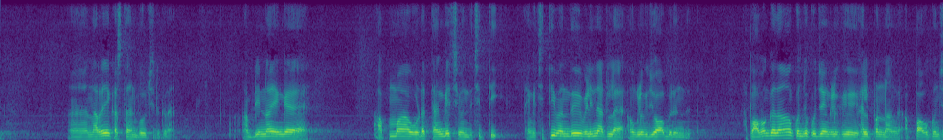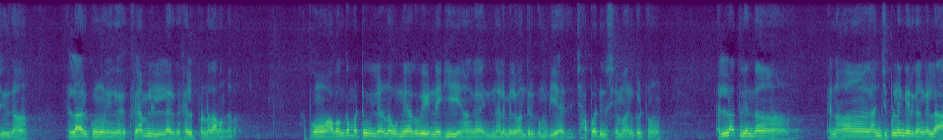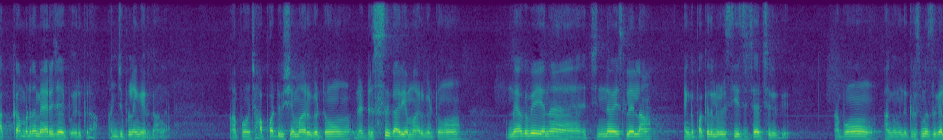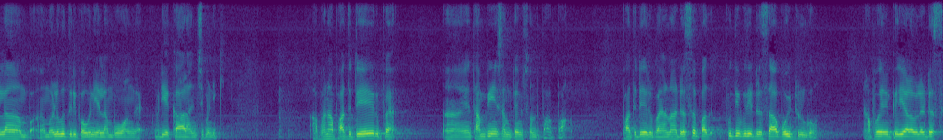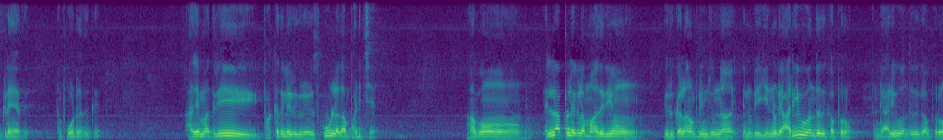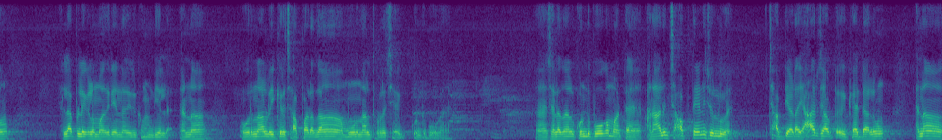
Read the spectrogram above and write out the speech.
நிறைய கஷ்டம் அனுபவிச்சிருக்கிறேன். அப்படின்னா எங்கள் அம்மாவோட தங்கச்சி வந்து சித்தி. எங்கள் சித்தி வந்து வெளிநாட்டில் அவங்களுக்கு ஜாப் இருந்து. அப்போ அவங்க தான் கொஞ்சம் கொஞ்சம் எங்களுக்கு ஹெல்ப் பண்ணாங்க. அப்பாவுக்கும் சரி தான் எல்லாருக்கும் எங்கள் ஃபேமிலியில் எல்லாருக்கும் ஹெல்ப் பண்ணது அவங்க தான். அப்போது அவங்க மட்டும் இல்லைன்னா உண்மையாகவே இன்றைக்கி நாங்கள் இந்த நிலமையில் வந்திருக்க முடியாது. சாப்பாடு விஷயமா இருக்கட்டும் எல்லாத்துலேயும் தான் நான் அஞ்சு பிள்ளைங்க இருக்காங்கல்ல அக்கா மட்டும் தான் மேரேஜ் ஆகி போயிருக்கிறா. அஞ்சு பிள்ளைங்க இருக்காங்க. அப்போ சாப்பாட்டு விஷயமா இருக்கட்டும் இல்லை ட்ரெஸ்ஸு காரியமாக இருக்கட்டும் உண்மையாகவே ஏன்னா சின்ன வயசுல எல்லாம் எங்கள் பக்கத்தில் ஒரு சிஎஸ்சி சர்ச் இருக்குது அப்போ அங்கே வந்து கிறிஸ்மஸுக்கெல்லாம் ப- மெழுகுத்திரி பவுனி எல்லாம் போவாங்க. விடிய காலை அஞ்சு மணிக்கு. அப்போ நான் பார்த்துட்டே இருப்பேன். என் தம்பியும் சம்டைம்ஸ் வந்து பார்ப்பான் பார்த்துட்டே இருப்பேன். ஏன்னா ட்ரெஸ்ஸை பார்த்து புதிய புதிய ட்ரெஸ்ஸாக போயிட்டுருக்கோம். அப்போ என் பெரிய அளவில் ட்ரெஸ் கிடையாது போடுறதுக்கு. அதே மாதிரி பக்கத்தில் இருக்கிற ஒரு ஸ்கூலில் தான் படித்தேன் அப்போ எல்லா பிள்ளைகள மாதிரியும் இருக்கலாம் அப்படின்னு சொன்னால் என்னுடைய என்னுடைய அறிவு வந்ததுக்கப்புறம் என்னுடைய அறிவு வந்ததுக்கப்புறம் எல்லா பிள்ளைகளும் மாதிரி என்னால் இருக்க முடியலை. ஏன்னா ஒரு நாள் வைக்கிற சாப்பாடை தான் மூணு நாள் தொடர்ச்சியாக கொண்டு போவேன். சில நாள் கொண்டு போக மாட்டேன். ஆனாலும் சாப்பிட்டேன்னு சொல்லுவேன். சாப்பிட்டியாடா யார் சாப்பிட்டு கேட்டாலும். ஏன்னா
